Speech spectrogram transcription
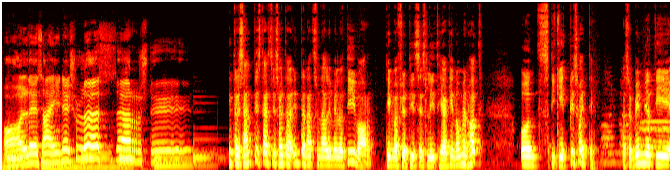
alle seine Schlösser stehen. Interessant ist, dass es halt eine internationale Melodie war die man für dieses Lied hergenommen hat. Und die geht bis heute. Also wenn wir die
